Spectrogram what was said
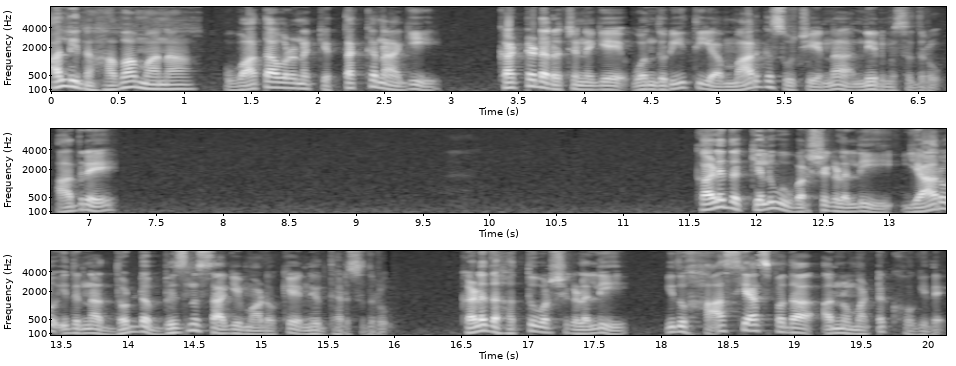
ಅಲ್ಲಿನ ಹವಾಮಾನ ವಾತಾವರಣಕ್ಕೆ ತಕ್ಕನಾಗಿ ಕಟ್ಟಡ ರಚನೆಗೆ ಒಂದು ರೀತಿಯ ಮಾರ್ಗಸೂಚಿಯನ್ನು ನಿರ್ಮಿಸಿದರು. ಆದರೆ ಕಳೆದ ಕೆಲವು ವರ್ಷಗಳಲ್ಲಿ ಯಾರೋ ಇದನ್ನು ದೊಡ್ಡ ಬಿಸ್ನೆಸ್ ಆಗಿ ಮಾಡೋಕೆ ನಿರ್ಧರಿಸಿದರು. ಕಳೆದ ಹತ್ತು ವರ್ಷಗಳಲ್ಲಿ ಇದು ಹಾಸ್ಯಾಸ್ಪದ ಅನ್ನೋ ಮಟ್ಟಕ್ಕೆ ಹೋಗಿದೆ.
